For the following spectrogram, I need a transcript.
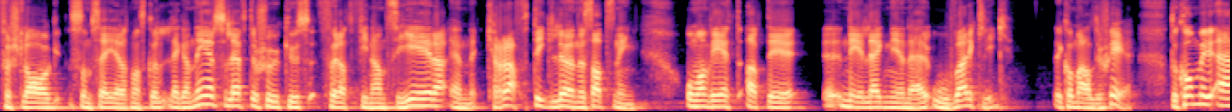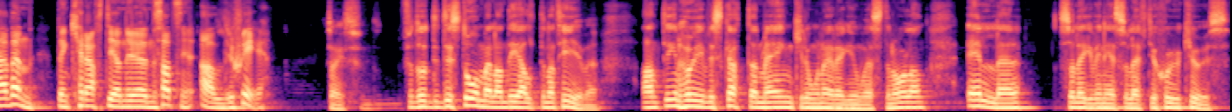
förslag som säger att man ska lägga ner Sollefteå sjukhus för att finansiera en kraftig lönesatsning och man vet att det, eh, nedläggningen är overklig. Det kommer aldrig ske. Då kommer ju även den kraftiga lönesatsningen aldrig ske. Exakt. För då, det, det står mellan det alternativet. Antingen höjer vi skatten med en krona i Region Västernorrland eller så lägger vi ner Sollefteå sjukhus.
